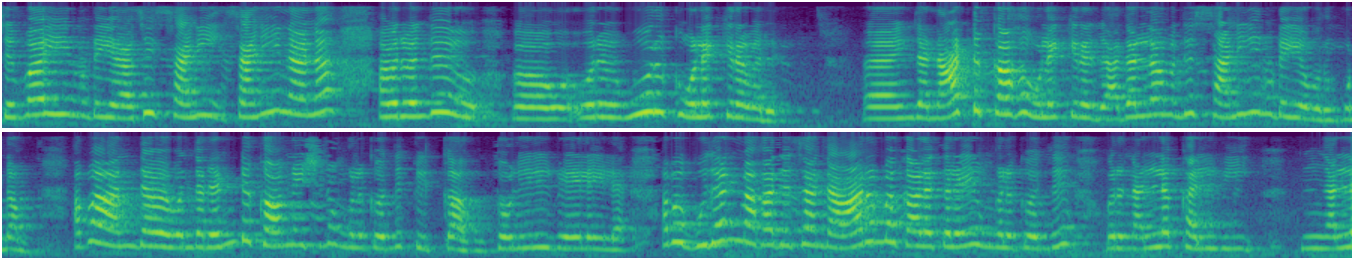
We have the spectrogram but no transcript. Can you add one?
செவ்வாயினுடைய ராசி சனி சனினானா அவர் வந்து ஒரு ஊருக்கு உழைக்கிறவர். இந்த நாட்டுக்காக உழைக்கிறது அதெல்லாம் வந்து சனியினுடைய ஒரு குணம். அப்ப அந்த அந்த ரெண்டு காம்பினேஷனும் உங்களுக்கு வந்து கிளிக் ஆகும் தொழில் வேலையில. அப்ப புதன் மகாதசை அந்த ஆரம்ப காலத்திலேயே உங்களுக்கு வந்து ஒரு நல்ல கல்வி நல்ல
